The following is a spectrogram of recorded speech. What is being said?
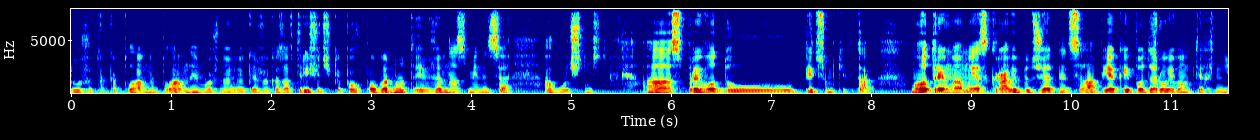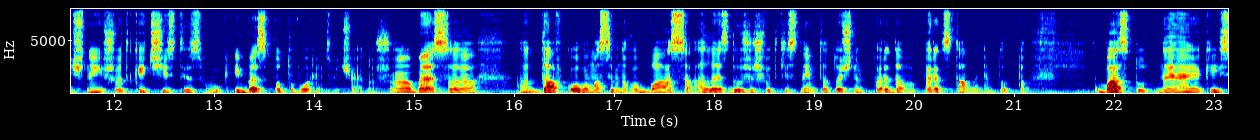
дуже таке плавне-плавне, і можна, як я вже казав, трішечки повернути, і вже в нас зміниться гучність. А З приводу підсумків, так, ми отримуємо яскравий бюджетний ЦАП, який подарує вам технічний, швидкий, чистий звук і без потворень, звичайно ж, без давкого масивного баса, але з дуже швидкісним та точним передставленням. Тобто Бас тут не якийсь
